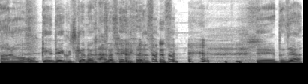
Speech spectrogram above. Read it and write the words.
あの OK テイクしかなかったねえっとじゃ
